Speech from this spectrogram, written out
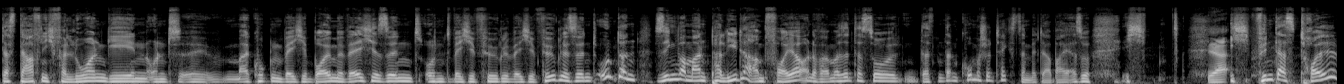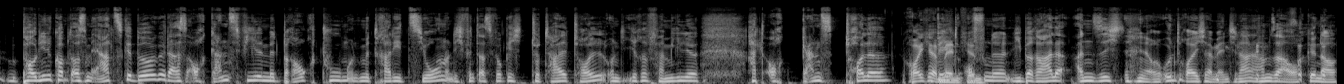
das darf nicht verloren gehen und äh, mal gucken, welche Bäume welche sind und welche Vögel welche Vögel sind und dann singen wir mal ein paar Lieder am Feuer und auf einmal sind das so, das sind dann komische Texte mit dabei. Also ich Ja. ich finde das toll. Pauline kommt aus dem Erzgebirge, da ist auch ganz viel mit Brauchtum und mit Tradition und ich finde das wirklich total toll und ihre Familie hat auch ganz tolle, weltoffene, liberale Ansicht und Räuchermännchen, haben sie auch, genau.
